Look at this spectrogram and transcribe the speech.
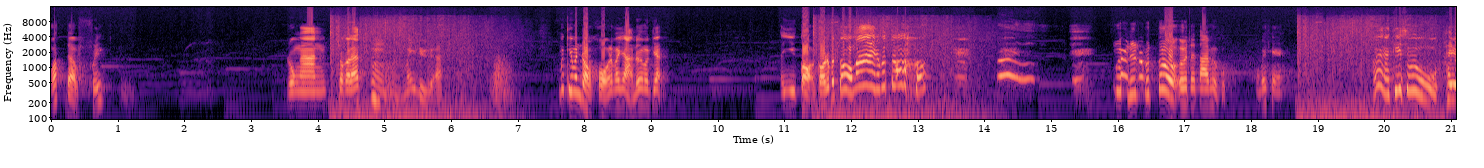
What the freak โรงงานช็อกโกแลตไม่เหลือ เมื่อกี้มันดรอปของอะไรบางอย่างด้วยเมื่อกี้ไอ้เกาะเกาะโรบโต้ไม่โรบโต้ไม่ไม่นะโรบโต้เออแต่ตายไปเถอะกูกูไม่แคร์เฮ้ยที่สู้ไฮเว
